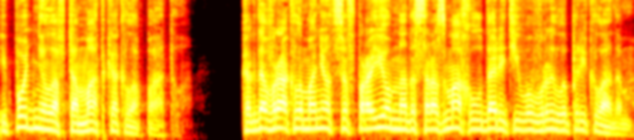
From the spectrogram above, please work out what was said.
и поднял автомат, как лопату. Когда враг ломанется в проем, надо с размаху ударить его в рыло прикладом.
